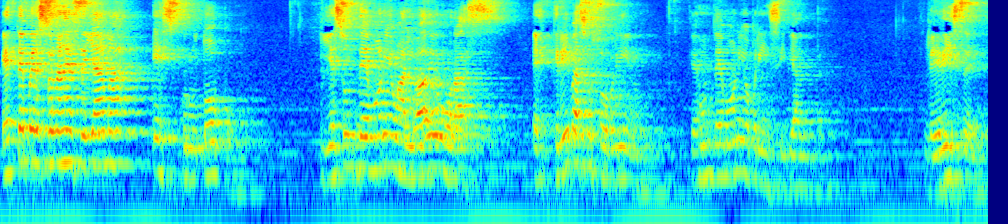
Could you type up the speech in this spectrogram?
Este personaje se llama Escrutopo y es un demonio malvado y voraz. Escribe a su sobrino, que es un demonio principiante. Le dice,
